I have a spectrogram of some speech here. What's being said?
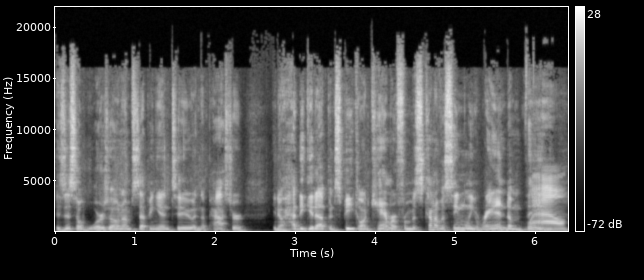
is this a war zone I'm stepping into? And the pastor, you know, had to get up and speak on camera from this kind of a seemingly random thing. wow.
